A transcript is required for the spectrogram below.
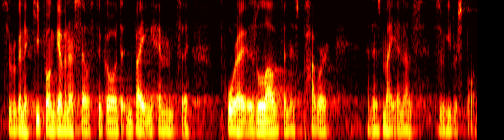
So we're going to keep on giving ourselves to God, inviting Him to pour out His love and His power and His might in us as we respond.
